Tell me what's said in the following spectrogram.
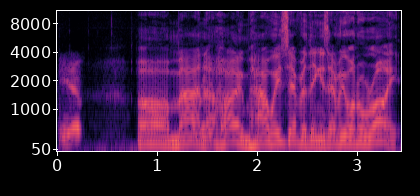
Yep. Oh, man, at home. How is everything? Is everyone all right?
